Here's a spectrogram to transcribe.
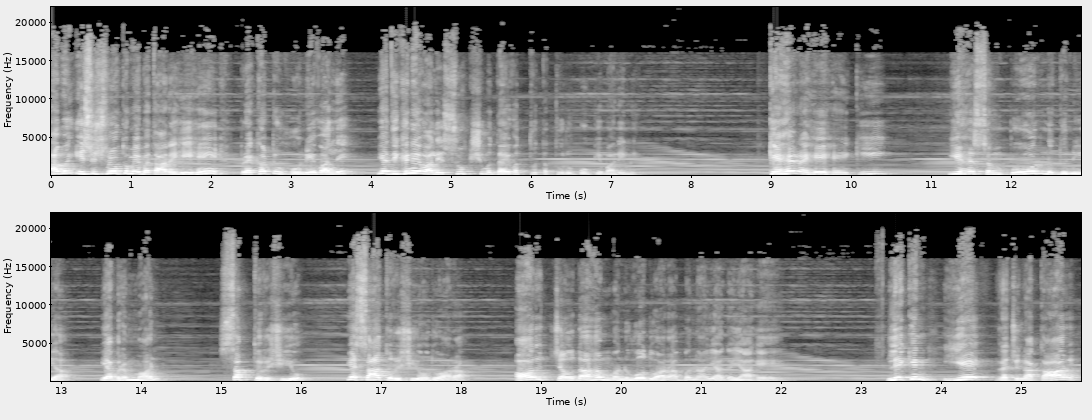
अब इस श्लोक में बता रहे हैं, प्रकट होने वाले या दिखने वाले सूक्ष्म दैवत्व तत्व रूपों के बारे में। कह रहे हैं कि यह संपूर्ण दुनिया या ब्रह्मांड, सप्त ऋषियों या सात ऋषियों द्वारा और चौदह मनवों द्वारा बनाया गया है। लेकिन ये रचनाकार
